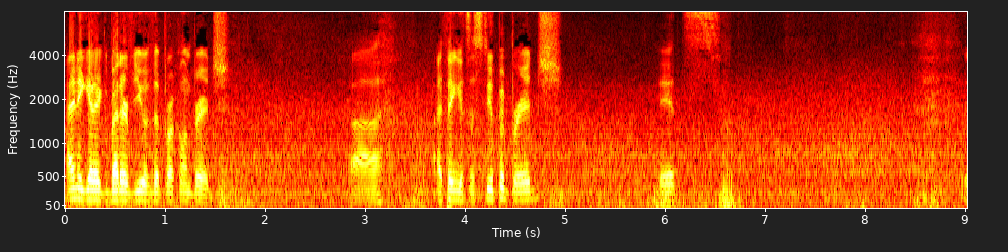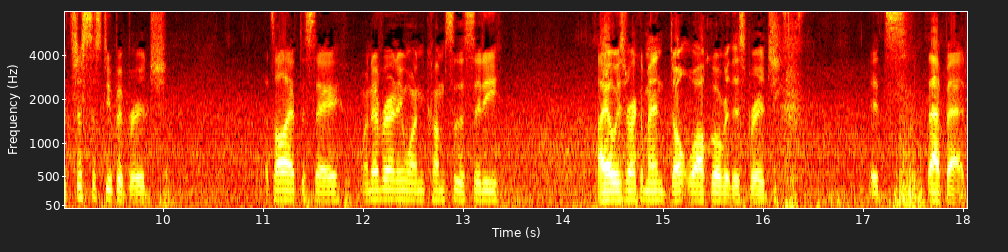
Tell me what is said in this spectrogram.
and you get a better view of the Brooklyn Bridge. Uh, I think it's a stupid bridge. It's it's just a stupid bridge. That's all I have to say. Whenever anyone comes to the city, I always recommend don't walk over this bridge. It's that bad.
